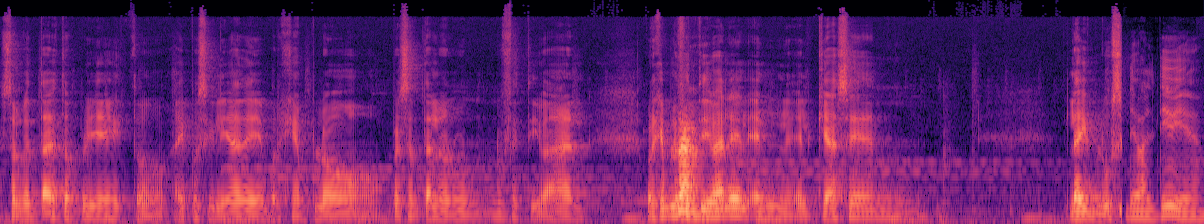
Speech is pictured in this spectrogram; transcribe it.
solventar estos proyectos. Hay posibilidades de, por ejemplo, presentarlo en un, en un festival. Por ejemplo, el Claro. festival el, el- el que hacen Live Blues. De Valdivia.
